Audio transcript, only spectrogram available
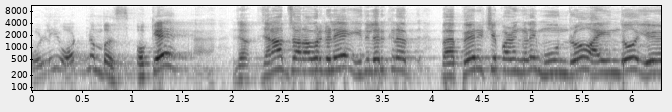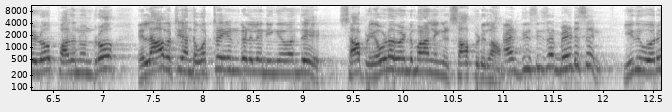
only odd numbers, okay? ஜனாப் சார் அவர்களே இதுல இருக்கிற ப- பேரீச்சை பழங்களை மூன்றோ ஐந்தோ ஏழோ பதினொன்றோ எல்லாவற்றையும் அந்த ஒற்றை எண்களில் நீங்க வந்து சாப்பிட எவ்வளவு வேண்டுமானாலும் நீங்கள் சாப்பிடலாம் And this is a medicine. இது ஒரு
